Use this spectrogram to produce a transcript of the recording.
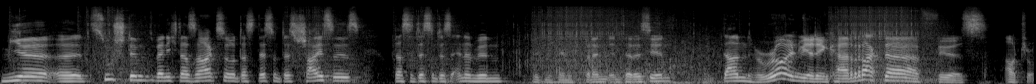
mir äh, zustimmt, wenn ich da sage, so, dass das und das scheiße ist, dass sie das und das ändern würden. Würde mich nämlich brennend interessieren. Dann rollen wir den Charakter fürs Outro.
